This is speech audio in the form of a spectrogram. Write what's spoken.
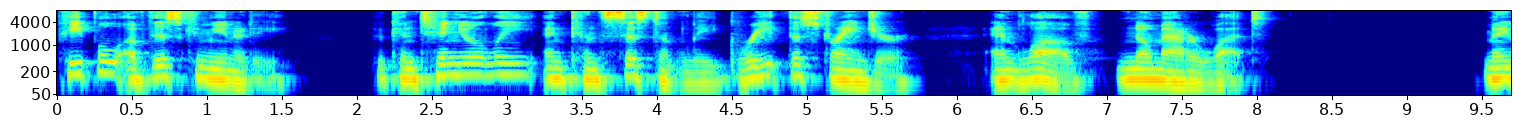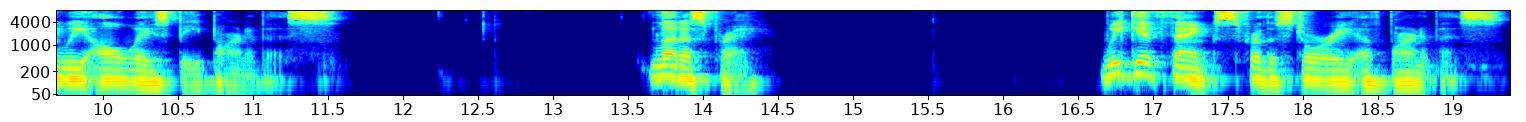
people of this community, who continually and consistently greet the stranger and love no matter what. May we always be Barnabas. Let us pray. We give thanks for the story of Barnabas,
